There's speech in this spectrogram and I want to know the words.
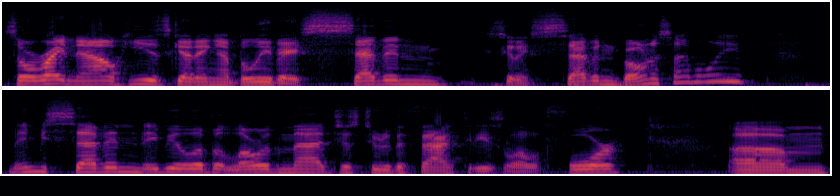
So right now he is getting, I believe, a seven. He's getting seven bonus, I believe, maybe seven, maybe a little bit lower than that, just due to the fact that he's level four. Um,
